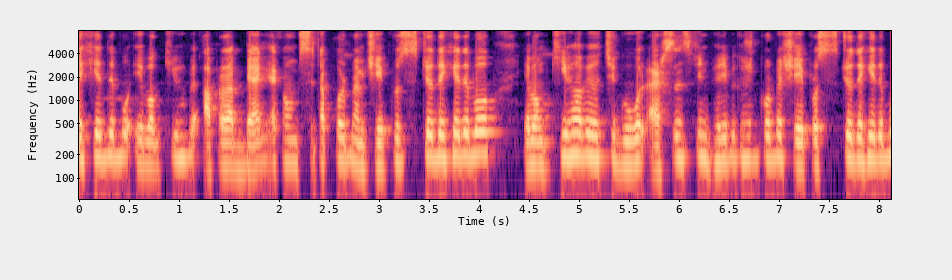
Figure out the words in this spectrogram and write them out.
দেখিয়ে দেব এবং কীভাবে আপনারা ব্যাংক অ্যাকাউন্ট সেট আপ করবেন আমি সেই প্রসেসটিও দেখিয়ে দেব এবং কীভাবে হচ্ছে গুগল অ্যাডসেন্স পিন ভেরিফিকেশন করবে সেই প্রসেসটিও দেখিয়ে দেব।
